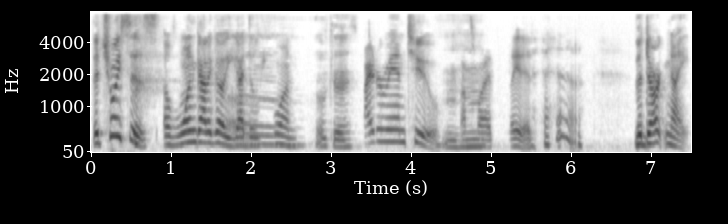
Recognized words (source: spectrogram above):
the choices of one gotta go. You gotta delete one. Okay. Spider-Man 2. That's Mhm. why it's related. the Dark Knight.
